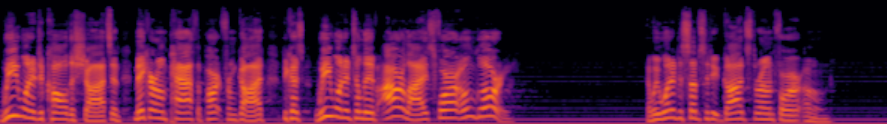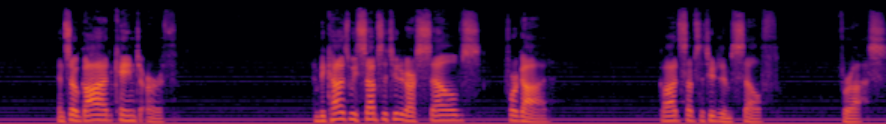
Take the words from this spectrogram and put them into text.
we wanted to call the shots and make our own path apart from God because we wanted to live our lives for our own glory. And we wanted to substitute God's throne for our own. And so God came to earth. And because we substituted ourselves for God, God substituted himself for us.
